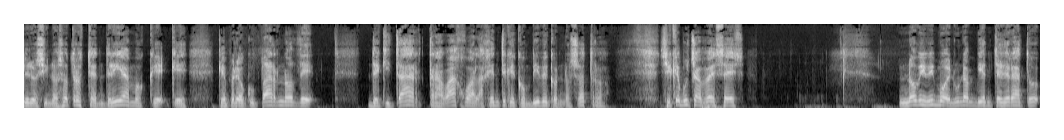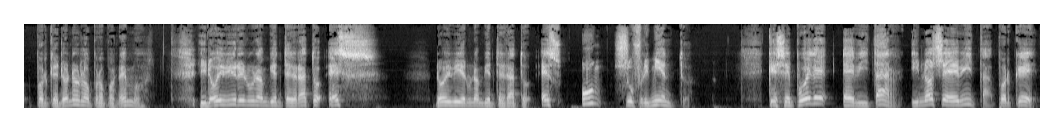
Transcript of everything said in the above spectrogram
Pero si nosotros tendríamos que, preocuparnos de, de quitar trabajo a la gente que convive con nosotros. Si es que muchas veces no vivimos en un ambiente grato porque no nos lo proponemos. Y no vivir en un ambiente grato es, no vivir en un ambiente grato es un sufrimiento que se puede evitar y no se evita. ¿Por qué?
